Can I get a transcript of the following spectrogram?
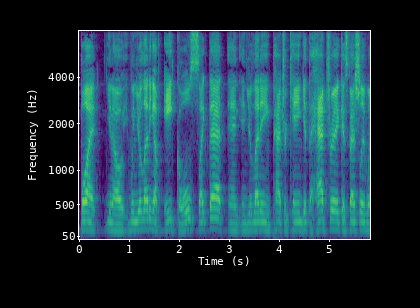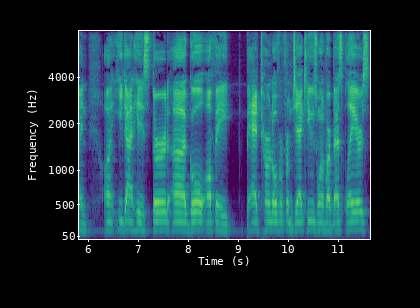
But, you know, when you're letting up eight goals like that and, and you're letting Patrick Kane get the hat trick, especially when uh, he got his third uh, goal off a bad turnover from Jack Hughes, one of our best players.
